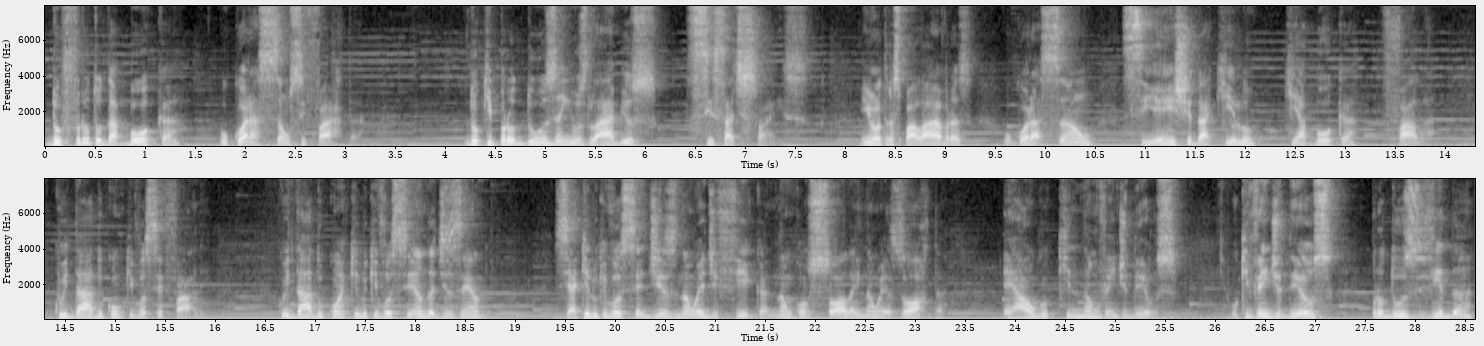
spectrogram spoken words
Do fruto da boca o coração se farta, do que produzem os lábios se satisfaz. Em outras palavras, o coração se enche daquilo que a boca fala. Cuidado com o que você fale. Cuidado com aquilo que você anda dizendo. Se aquilo que você diz não edifica, não consola e não exorta, é algo que não vem de Deus. O que vem de Deus produz vida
